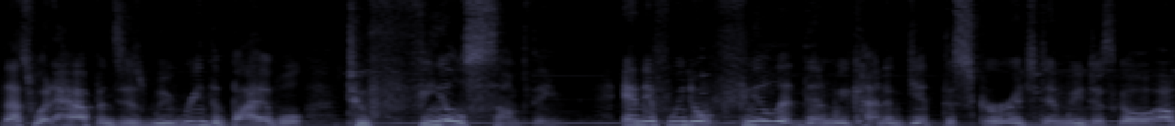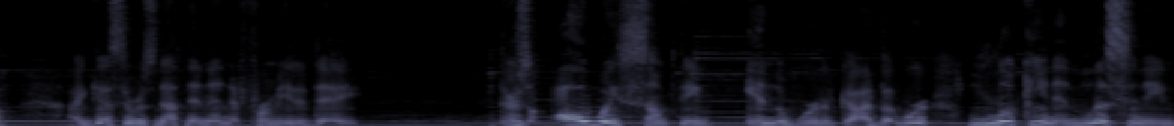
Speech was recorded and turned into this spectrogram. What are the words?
that's what happens is we read the Bible to feel something. And if we don't feel it, then we kind of get discouraged and we just go, "Oh, I guess there was nothing in it for me today." There's always something in the Word of God, but we're looking and listening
